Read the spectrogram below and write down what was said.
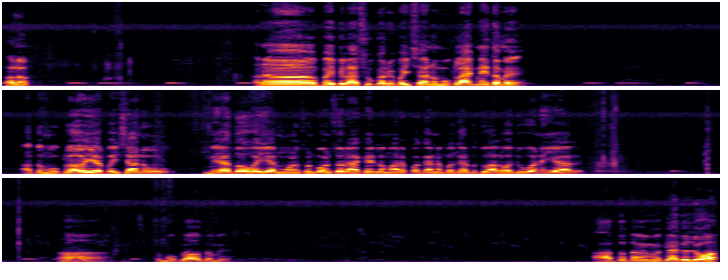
હલો. અરે ભાઈ પેલા શું કર્યું? પૈસાનું મોકલાય કે નહીં તમે? આ તો મોકલાવો યાર પૈસાનું. મેં તો હવે યાર માણસો બોણસો રાખે એટલે મારે પગાર ને બગાર બધું હાલવા જોવો ને યાર. હા તો મોકલાવો તમે. હા તો તમે મોકલાવી દેજો હો.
